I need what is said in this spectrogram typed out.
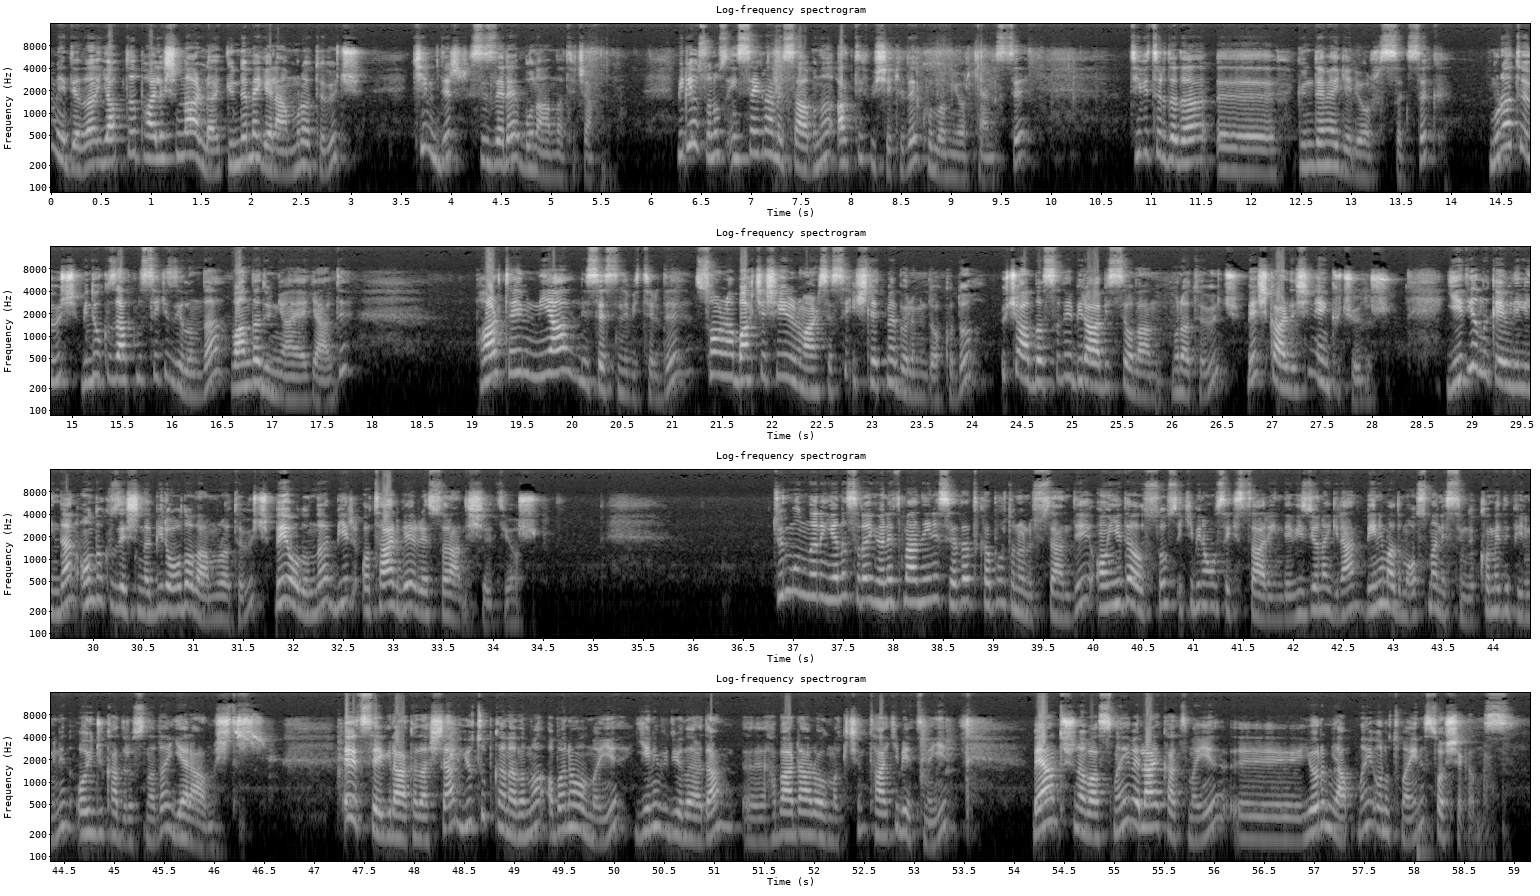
Sosyal medyada yaptığı paylaşımlarla gündeme gelen Murat Övüç kimdir? Sizlere bunu anlatacağım. Biliyorsunuz Instagram hesabını aktif bir şekilde kullanıyor kendisi. Twitter'da da e, gündeme geliyor sık sık. Murat Övüç 1968 yılında Van'da dünyaya geldi. Partem Nihal Lisesi'ni bitirdi. Sonra Bahçeşehir Üniversitesi İşletme Bölümünde okudu. Üç ablası ve bir abisi olan Murat Övüç, beş kardeşin en küçüğüdür. 7 yıllık evliliğinden 19 yaşında bir oğlu olan Murat Övüç, Beyoğlu'nda bir otel ve restoran işletiyor. Tüm bunların yanı sıra yönetmenliğini Sedat Kapurtu'nun üstlendiği 17 Ağustos 2018 tarihinde vizyona giren Benim Adım Osman isimli komedi filminin oyuncu kadrosuna da yer almıştır. Evet sevgili arkadaşlar, YouTube kanalıma abone olmayı, yeni videolardan e, haberdar olmak için takip etmeyi, beğen tuşuna basmayı ve like atmayı, e, yorum yapmayı unutmayınız. Hoşçakalınız.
